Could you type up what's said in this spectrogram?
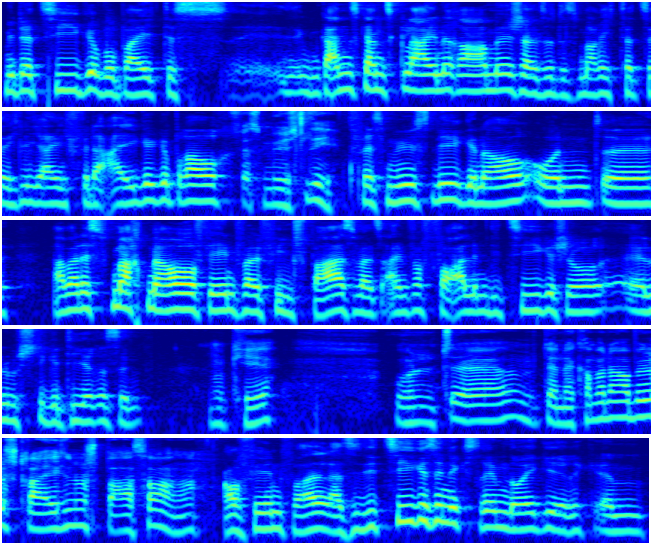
mit der Ziege, wobei das im ganz, ganz kleinen Rahmen ist, also das mache ich tatsächlich eigentlich für den Alge Gebrauch. Fürs Müsli. Fürs Müsli, genau. Und, äh, aber das macht mir auch auf jeden Fall viel Spaß, weil es einfach vor allem die Ziege schon äh, lustige Tiere sind. Okay. Und äh, dann kann man da ein bisschen streicheln und Spaß haben. Ne? Auf jeden Fall. Also die Ziege sind extrem neugierig. Ähm,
